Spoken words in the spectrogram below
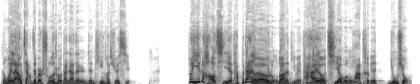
等未来我讲这本书的时候，大家再认真听和学习。所以，一个好企业，它不但要要有垄断的地位，它还有企业文化特别优秀。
